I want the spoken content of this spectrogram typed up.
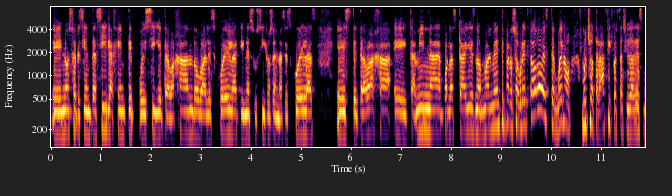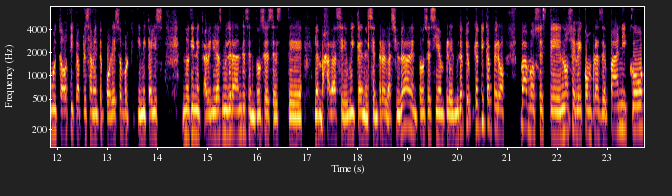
eh, no se resiente así, la gente pues sigue trabajando, va a la escuela, tiene sus hijos en las escuelas, este, trabaja, eh, camina por las calles normalmente, pero sobre todo, este, bueno, mucho tráfico, esta ciudad es muy caótica precisamente por eso, porque tiene calles, no tiene avenidas muy grandes, entonces, este, la embajada se ubica en el centro de la ciudad, entonces siempre es muy caótica, pero vamos, este, no se ve compras de pánico.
